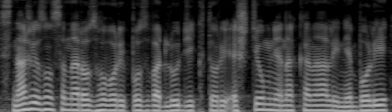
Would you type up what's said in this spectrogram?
Snažil som sa na rozhovory pozvať ľudí, ktorí ešte u mňa na kanáli neboli,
